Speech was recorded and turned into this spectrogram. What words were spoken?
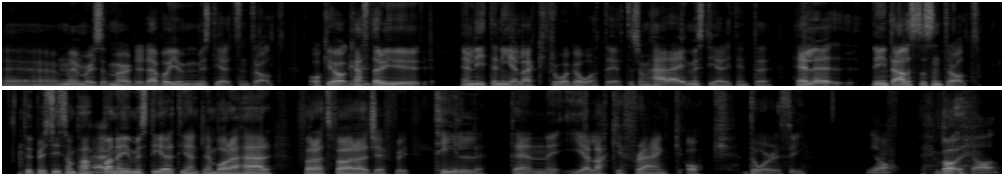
eh, Memories of Murder, där var ju mysteriet centralt. Och jag Mm. kastar ju en liten elak fråga åt dig eftersom här är ju mysteriet inte heller, det är inte alls så centralt. För precis som pappan är ju mysteriet egentligen bara här för att föra Jeffrey till den elake Frank och Dorothy. Ja. Va? ja.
